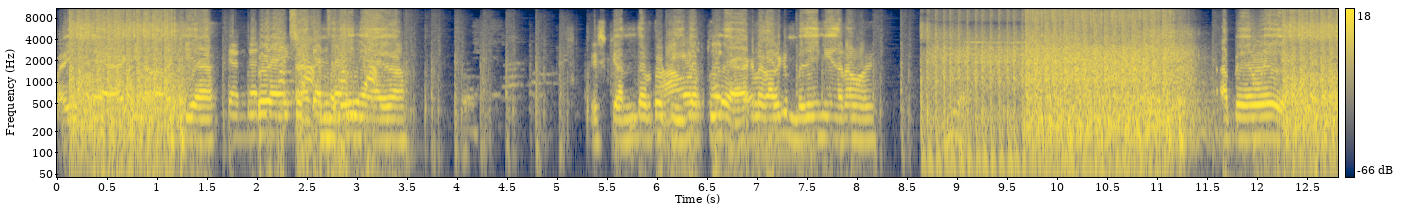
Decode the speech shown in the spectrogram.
भाई इसने है कि ना रखी है। है. मज़ा ही नहीं आएगा। इसके अंदर तो ठीक है तूने हैक लगा के मज़ा ही नहीं आ रहा भाई। अबे ओए।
